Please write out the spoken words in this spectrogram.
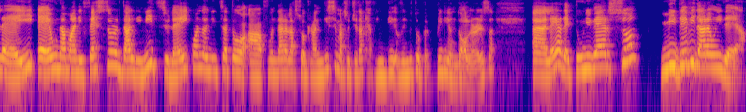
lei è una manifestor dall'inizio, lei quando ha iniziato a fondare la sua grandissima società che ha venduto per billion dollars, eh, lei ha detto universo, mi devi dare un'idea.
